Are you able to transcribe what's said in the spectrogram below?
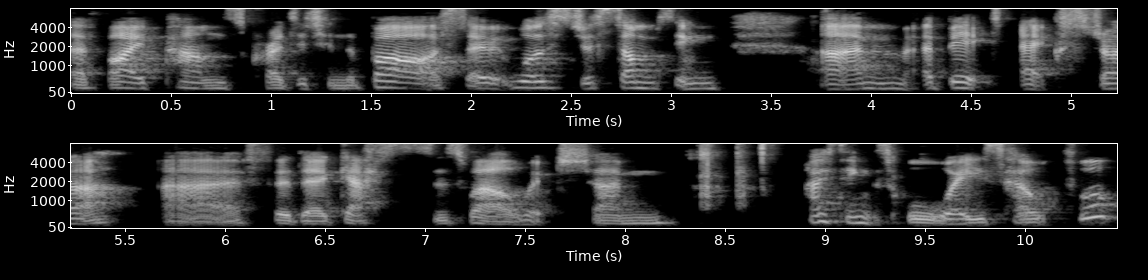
a five pounds credit in the bar. So it was just something um, a bit extra uh, for their guests as well, which um, I think is always helpful.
